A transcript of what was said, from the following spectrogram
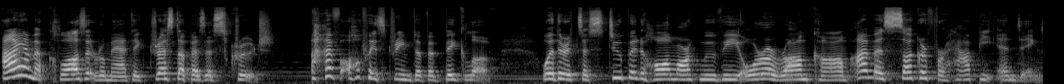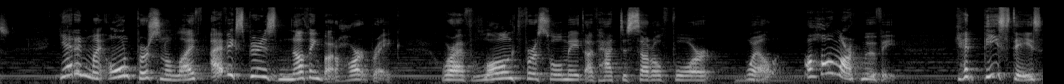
I am a closet romantic dressed up as a Scrooge. I've always dreamed of a big love. Whether it's a stupid Hallmark movie or a rom com, I'm a sucker for happy endings. Yet in my own personal life, I've experienced nothing but heartbreak. Where I've longed for a soulmate, I've had to settle for, well, a Hallmark movie. Yet these days,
